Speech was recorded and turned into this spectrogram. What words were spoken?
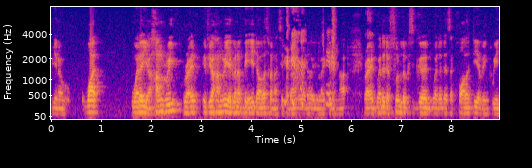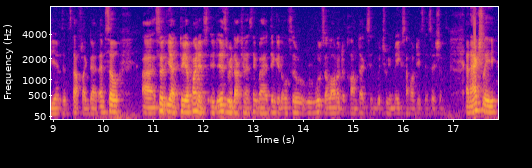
you know, what whether you're hungry, right? If you're hungry, you're going to pay eight dollars for nasi padang, whether you like it or not, right? Whether the food looks good, whether there's a quality of ingredients and stuff like that. And so uh, so yeah, to your point, it's it is reductionistic, but I think it also removes a lot of the context in which we make some of these decisions. And actually,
